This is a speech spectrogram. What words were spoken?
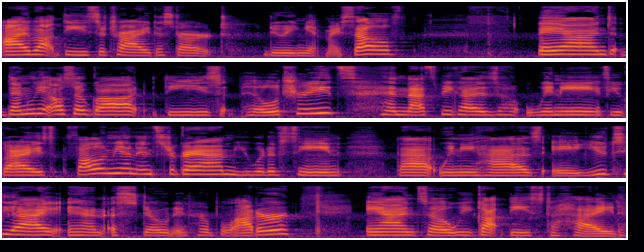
I bought these to try to start doing it myself. And then we also got these pill treats, and that's because Winnie, if you guys follow me on Instagram, you would have seen that Winnie has a UTI and a stone in her bladder. And so we got these to hide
